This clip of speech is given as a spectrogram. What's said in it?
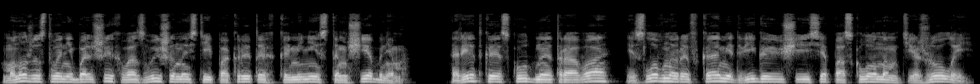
множество небольших возвышенностей, покрытых каменистым щебнем, редкая скудная трава и словно рывками двигающийся по склонам тяжелый,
